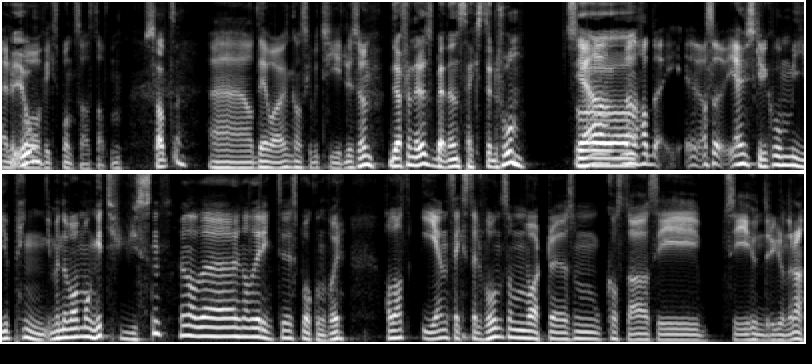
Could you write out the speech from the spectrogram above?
Eller på, fikk sponsa av staten. Satt. Eh, og det var jo en ganske betydelig sum. Det er fremdeles bedre enn sextelefon. Så Ja, men hadde, altså, jeg husker ikke hvor mye penger Men det var mange tusen hun hadde, hun hadde ringt til spåkone for. Hadde hatt én sextelefon som, varte- som kosta si, si 100 kroner, da.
